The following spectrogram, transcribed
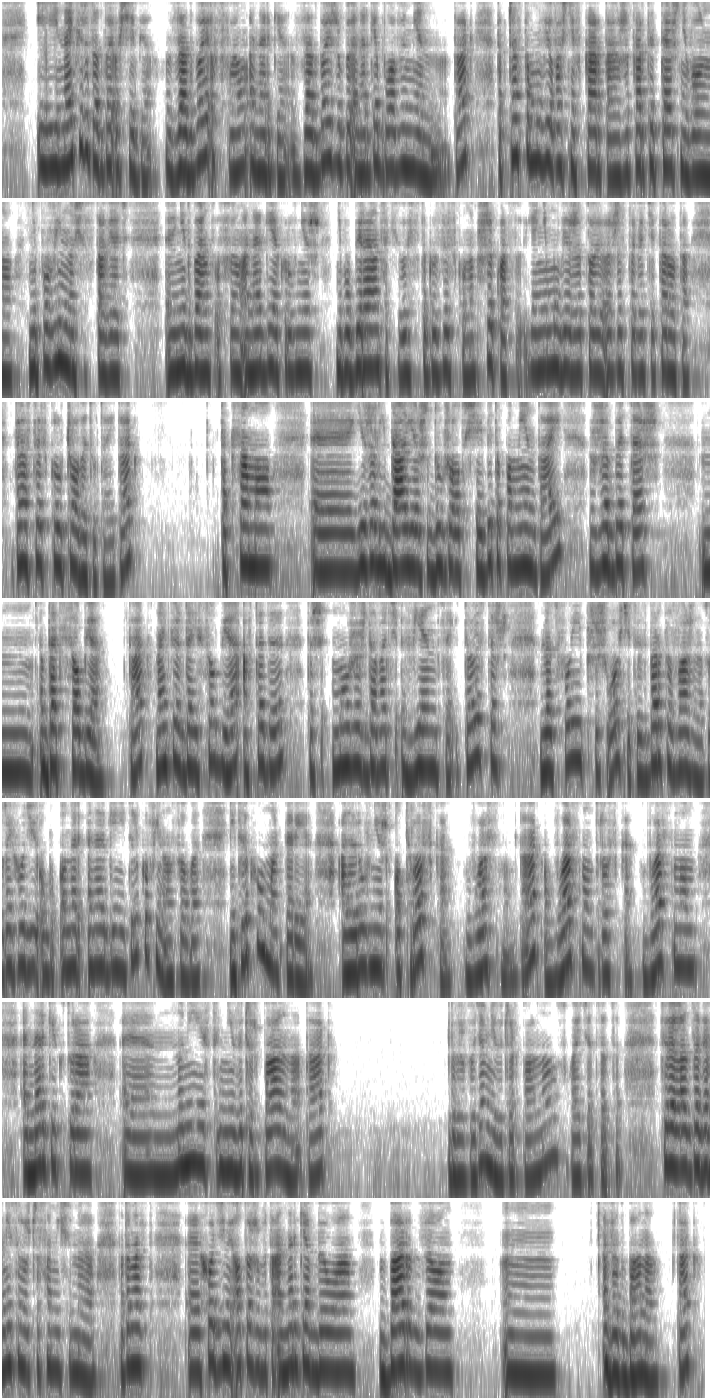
I najpierw zadbaj o siebie, zadbaj o swoją energię, zadbaj, żeby energia była wymienna, tak? Tak często mówię właśnie w kartach, że karty też nie wolno, nie powinno się stawiać, y, nie dbając o swoją energię, jak również nie pobierając jakiegoś z tego zysku. Na przykład, ja nie mówię, że to, że stawiacie tarota, natomiast to jest kluczowe tutaj, tak? Tak samo, e, jeżeli dajesz dużo od siebie, to pamiętaj, żeby też mm, dać sobie, tak? Najpierw daj sobie, a wtedy też możesz dawać więcej. To jest też dla Twojej przyszłości, to jest bardzo ważne. Tutaj chodzi o, o ener- energię nie tylko finansowe, nie tylko o materię, ale również o troskę własną, tak? O własną troskę, własną energię, która no nie jest niewyczerpalna, tak? Dobrze powiedziałam, niewyczerpalna? Słuchajcie, co, co, tyle lat za granicą, że czasami się mylę. Natomiast e, chodzi mi o to, żeby ta energia była bardzo mm, zadbana, tak?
